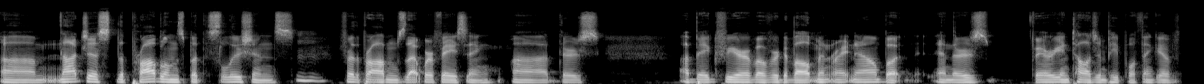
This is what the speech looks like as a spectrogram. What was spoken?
um, not just the problems but the solutions mm-hmm. for the problems that we're facing. Uh, there's a big fear of overdevelopment right now, but and there's very intelligent people thinking of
